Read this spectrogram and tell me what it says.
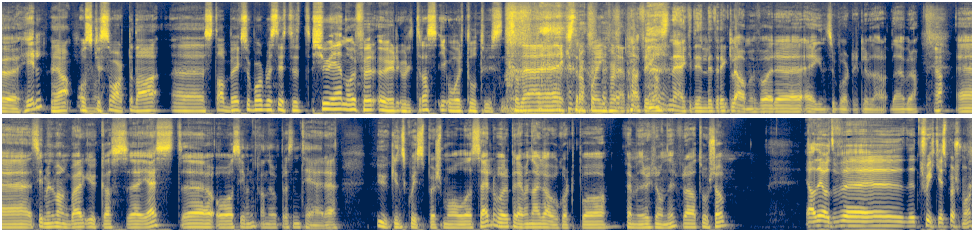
Øhild. Ja, Åske svarte da uh, Stabæk Support ble stiftet 21 år før Øhill-ultras i år 2000, så det er ekstrapoeng for det. Da fikk han sneket inn litt reklame for eh, egen supporterklubb. der. Det er bra. Ja. Eh, Simen Mangberg, ukas eh, gjest. eh, og Simen kan jo presentere ukens quiz-spørsmål selv, hvor premien er gavekort på 500 kroner fra Torshov. Ja, det er jo et eh, det et tricky spørsmål.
